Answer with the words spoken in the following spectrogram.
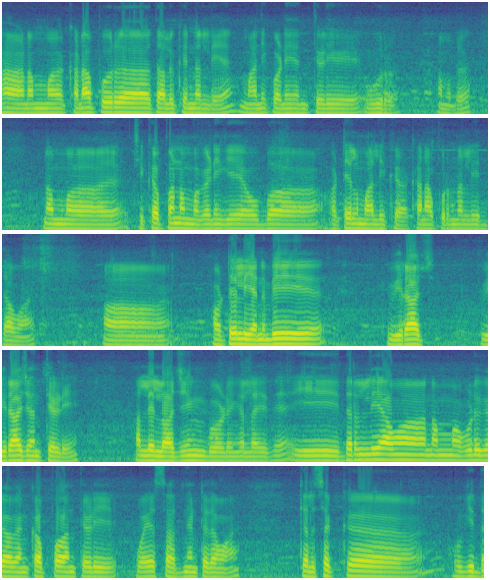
ಹಾಂ ನಮ್ಮ ಕಣಾಪುರ ತಾಲೂಕಿನಲ್ಲಿ ಮಾನಿಕೋಣೆ ಅಂತೇಳಿ ಊರು ನಮ್ಮದು ನಮ್ಮ ಚಿಕ್ಕಪ್ಪ ನಮ್ಮ ಮಗನಿಗೆ ಒಬ್ಬ ಹೋಟೆಲ್ ಮಾಲೀಕ ಖಾನಾಪುರ್ನಲ್ಲಿ ಇದ್ದಾವ. Hotel N B Viraj Viraj ಅಂತೇಳಿ. ಅಲ್ಲಿ ಲಾಜಿಂಗ್ ಬೋರ್ಡಿಂಗ್ ಎಲ್ಲ ಇದೆ. ಈ ಇದರಲ್ಲಿ ಅವ ನಮ್ಮ ಹುಡುಗ ವೆಂಕಪ್ಪ ಅಂತೇಳಿ ವಯಸ್ಸು ಹದಿನೆಂಟಿದವ. ಕೆಲಸಕ್ಕೆ ಹೋಗಿದ್ದ,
